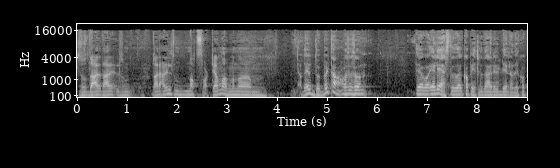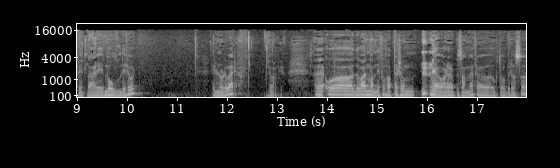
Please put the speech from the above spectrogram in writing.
Så der, der, liksom, der er det liksom nattsvart igjen, da. Men uh, Ja, det er jo dobbelt, da. Altså, sånn, var, jeg leste det kapitlet der, eller deler av det kapitlet her i Molde i fjor. Eller når det var. Det var ikke. Uh, og det var en mannlig forfatter som jeg var der oppe sammen med, fra oktober også,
